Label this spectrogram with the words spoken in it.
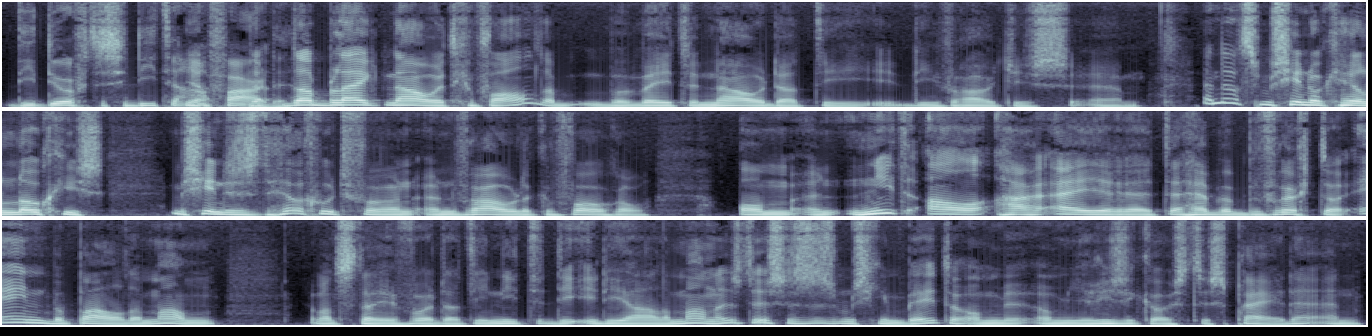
die durfden ze niet te aanvaarden. Dat, dat, blijkt nou het geval. we weten nou dat die, die vrouwtjes. Ehm, en dat is misschien ook heel logisch. Misschien is het heel goed voor een, een vrouwelijke vogel om een, niet al haar eieren te hebben bevrucht door één bepaalde man. Want stel je voor dat hij niet de ideale man is. Dus het is misschien beter om, om je risico's te spreiden. En,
